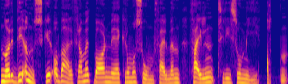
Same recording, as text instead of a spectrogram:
når de ønsker å bære fram et barn med kromosomfeilen trisomi 18.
